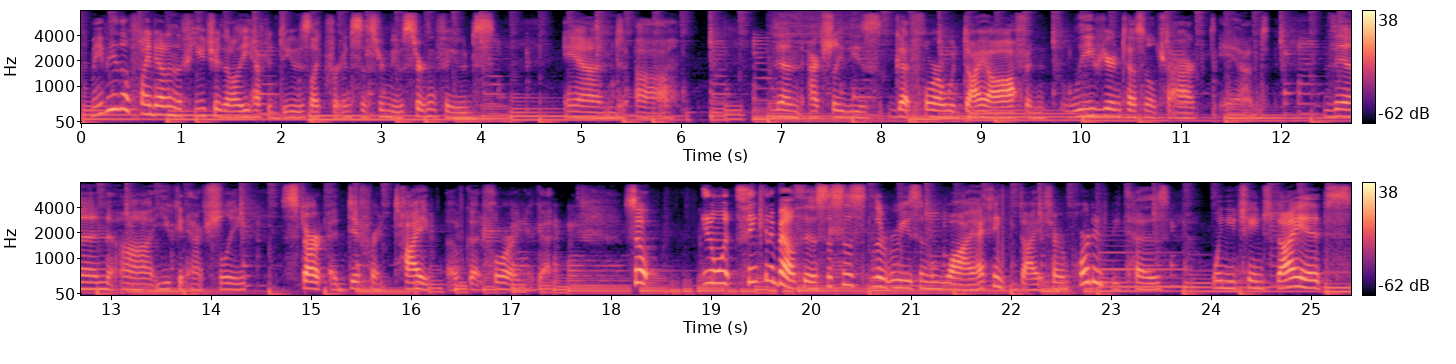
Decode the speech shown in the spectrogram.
Maybe they'll find out in the future that all you have to do is, like, for instance, remove certain foods, and uh, then actually these gut flora would die off and leave your intestinal tract, and then uh, you can actually start a different type of gut flora in your gut. So you know what, thinking about this, this is the reason why I think diets are important because when you change diets,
